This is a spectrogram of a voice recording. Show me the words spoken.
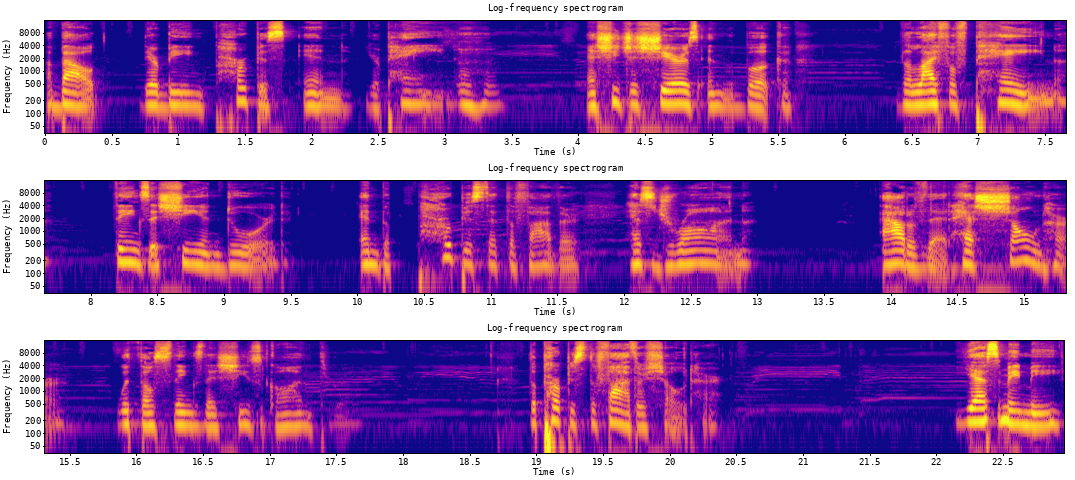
about there being purpose in your pain. And she just shares in the book the life of pain, things that she endured, and the purpose that the Father has drawn out of that, has shown her with those things that she's gone through. The purpose the Father showed her. Yes, Mimi,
